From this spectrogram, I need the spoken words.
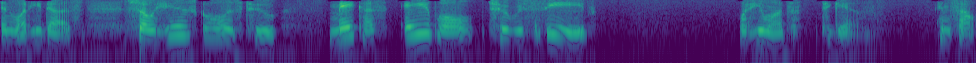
and what he does. So his goal is to make us able to receive what he wants to give. himself.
